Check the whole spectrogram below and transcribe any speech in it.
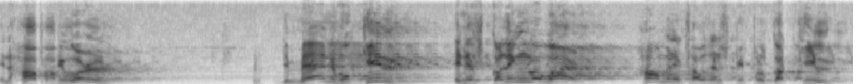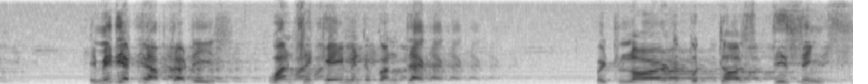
in half of the world. The man who killed in his Kalinga war, how many thousands people got killed? Immediately after this, once he came into contact with Lord Buddha's teachings,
